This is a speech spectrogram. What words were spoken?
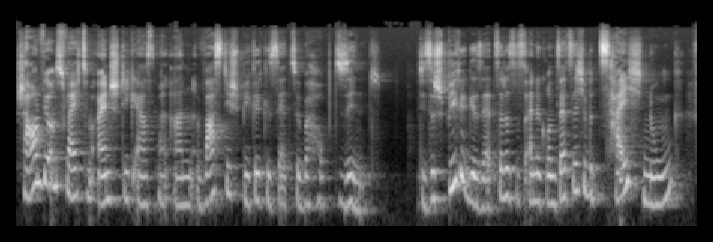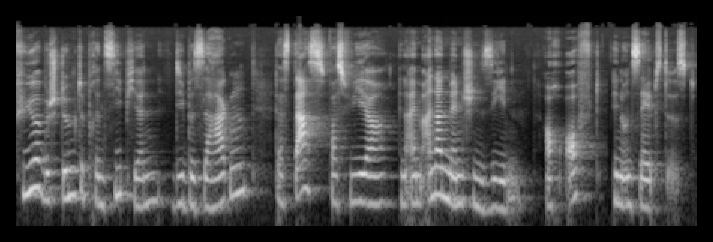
Schauen wir uns vielleicht zum Einstieg erstmal an, was die Spiegelgesetze überhaupt sind. Diese Spiegelgesetze, das ist eine grundsätzliche Bezeichnung für bestimmte Prinzipien, die besagen, dass das, was wir in einem anderen Menschen sehen, auch oft in uns selbst ist.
